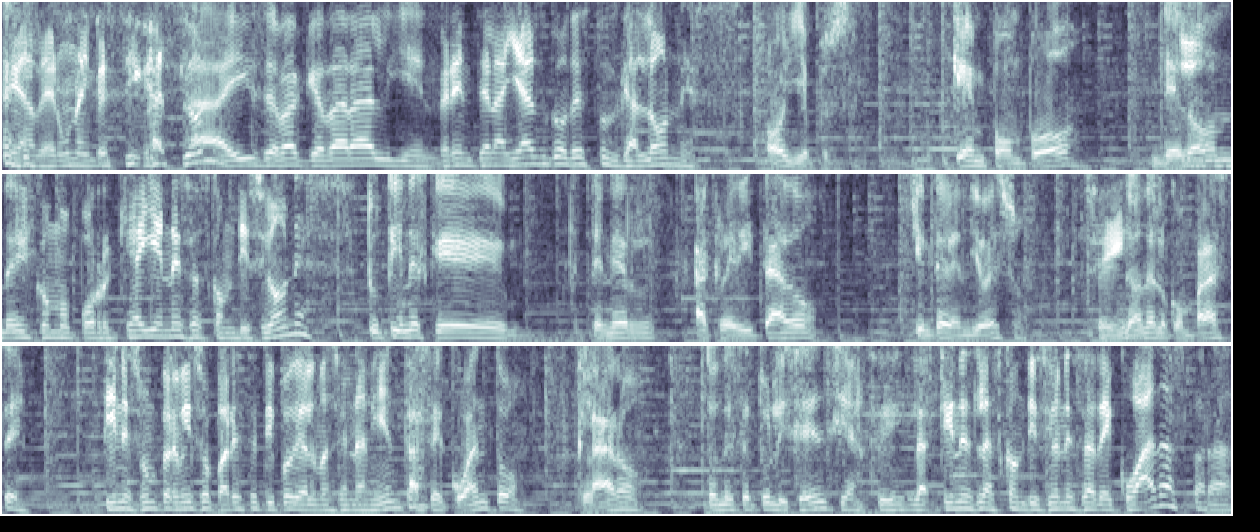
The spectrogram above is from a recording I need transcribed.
que haber una investigación. Ahí se va a quedar alguien. Frente al hallazgo de estos galones. Oye, pues, ¿quién pompó? ¿De ¿Y dónde? ¿Cómo por qué hay en esas condiciones? Tú tienes que tener acreditado quién te vendió eso. Sí. ¿De dónde lo compraste? ¿Tienes un permiso para este tipo de almacenamiento? ¿Hace cuánto? Claro. ¿Dónde está tu licencia? Sí. la- ¿Tienes las condiciones adecuadas para...?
